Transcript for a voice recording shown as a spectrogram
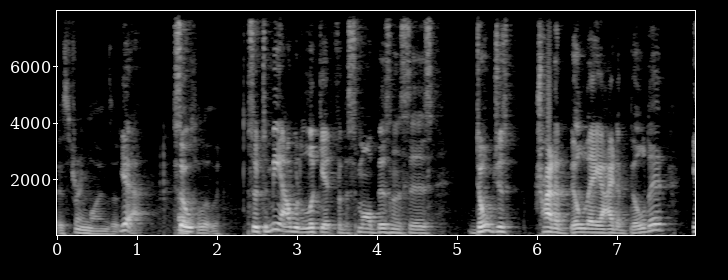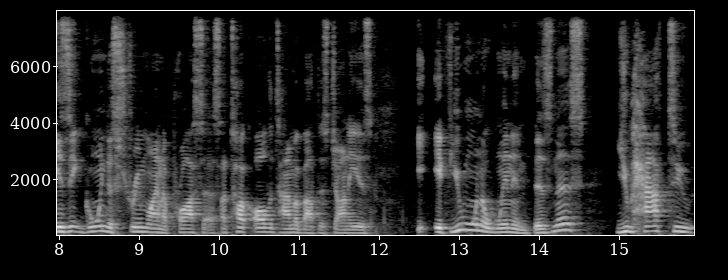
It streamlines it. yeah so Absolutely. so to me, I would look at for the small businesses, don't just try to build AI to build it. Is it going to streamline a process? I talk all the time about this, Johnny, is if you want to win in business, you have to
